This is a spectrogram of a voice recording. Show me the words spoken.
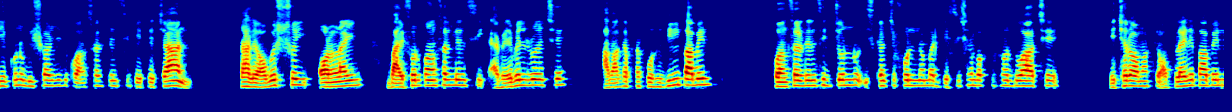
যে কোনো বিষয়ে যদি কনসালটেন্সি পেতে চান, তাহলে অবশ্যই অনলাইন বাইফোর কনসালটেন্সি অ্যাভেলেবেল রয়েছে। আমাকে আপনারা প্রতিদিনই পাবেন। কনসালটেন্সির জন্য স্ক্যানচে ফোন নাম্বার ডিসক্রিপশন বক্সে ফোন দেওয়া আছে। এছাড়াও আমাকে অফলাইনে পাবেন।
